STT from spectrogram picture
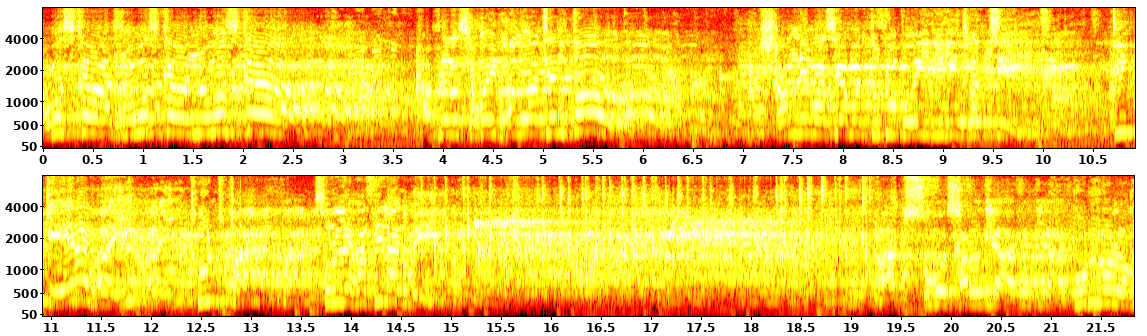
নমস্কার নমস্কার নমস্কার। আপনারা সবাই ভালো আছেন তো? সামনে মাসে আমার দুটো বই রিলিজ হচ্ছে। তুই কে রে ভাই ফুটপাত। শুনলে হাসি লাগবে। আজ শুভ শারদিয়ার পূর্ণ লগ্নে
